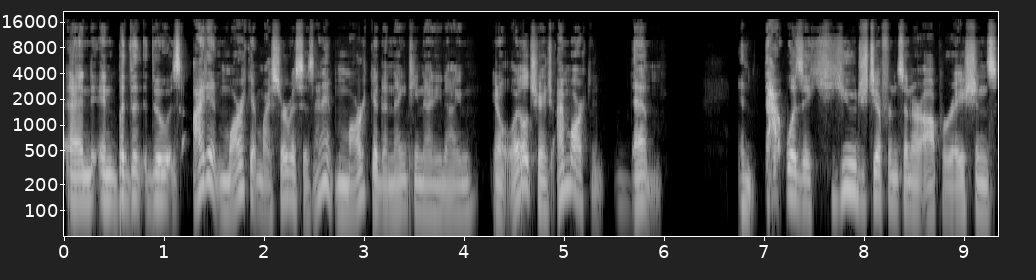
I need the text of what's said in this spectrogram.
And and but the, there was I didn't market my services. I didn't market a 1999, you know, oil change. I marketed them. And that was a huge difference in our operations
